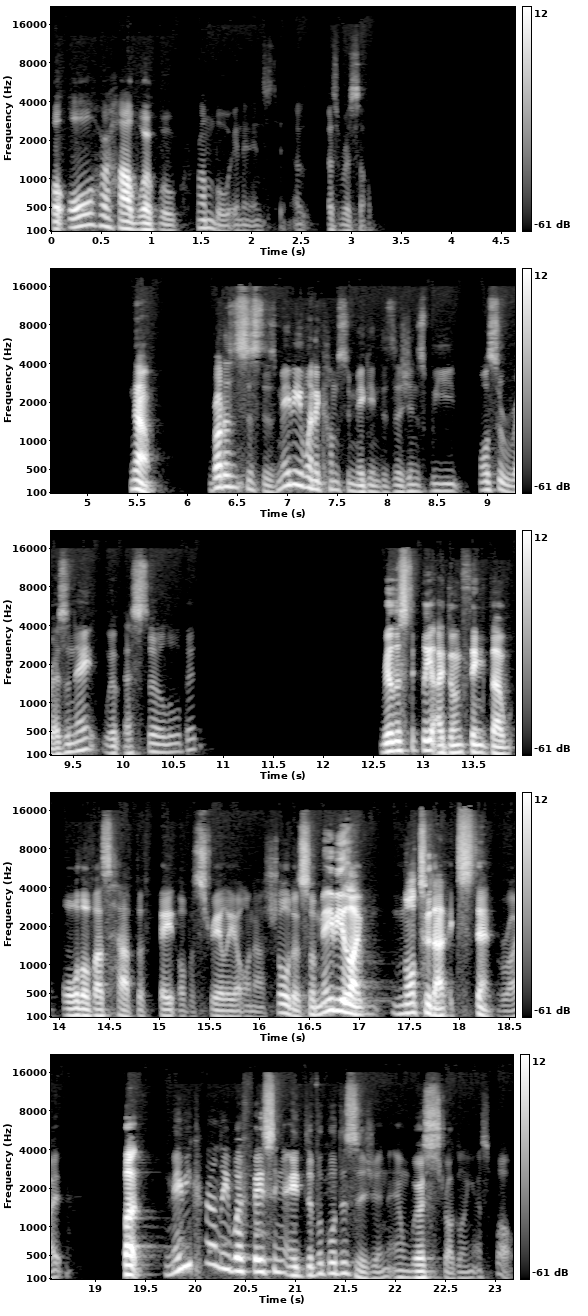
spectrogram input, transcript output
but all her hard work will crumble in an instant as a result. Now, brothers and sisters, maybe when it comes to making decisions, we also resonate with Esther a little bit. Realistically, I don't think that all of us have the fate of Australia on our shoulders. So maybe like not to that extent, right? But maybe currently we're facing a difficult decision and we're struggling as well.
